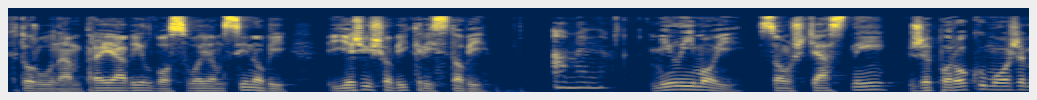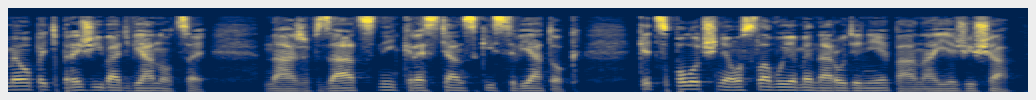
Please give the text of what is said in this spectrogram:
ktorú nám prejavil vo svojom synovi, Ježišovi Kristovi. Amen. Milí moji, som šťastný, že po roku môžeme opäť prežívať Vianoce, náš vzácný kresťanský sviatok, keď spoločne oslavujeme narodenie pána Ježiša.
